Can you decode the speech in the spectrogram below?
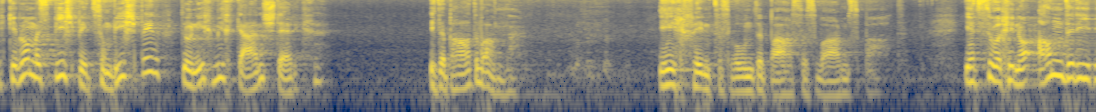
Ich gebe nur ein Beispiel. Zum Beispiel tue ich mich gerne stärken in der Badewanne. Ich finde das wunderbar, so ein warmes Bad. Jetzt suche ich noch andere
